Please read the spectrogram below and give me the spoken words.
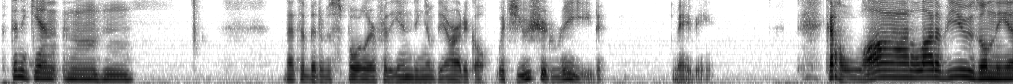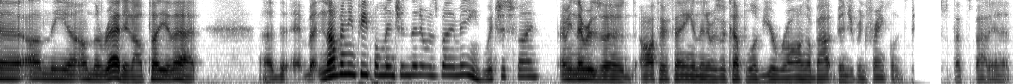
But then again mm-hmm, that's a bit of a spoiler for the ending of the article which you should read maybe. Got a lot a lot of views on the uh on the uh, on the reddit i'll tell you that uh, the, but not many people mentioned that it was by me, which is fine. I mean, there was a author thing, and then there was a couple of "you're wrong" about Benjamin Franklin's. piece," But that's about it.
